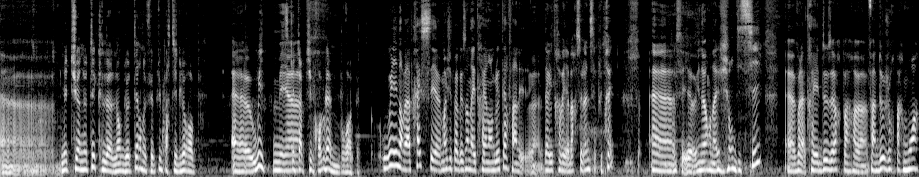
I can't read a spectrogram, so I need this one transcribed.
Euh, Mais tu as noté que la- l'Angleterre ne fait plus partie de l'Europe. euh, oui, mais Ce qui est euh, un petit problème pour oui, non, mais après c'est, moi j'ai pas besoin d'aller travailler en Angleterre. Enfin, aller, d'aller travailler à Barcelone, c'est plus près. Euh, c'est une heure en avion d'ici. Euh, voilà, travailler deux heures par, euh, enfin deux jours par mois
